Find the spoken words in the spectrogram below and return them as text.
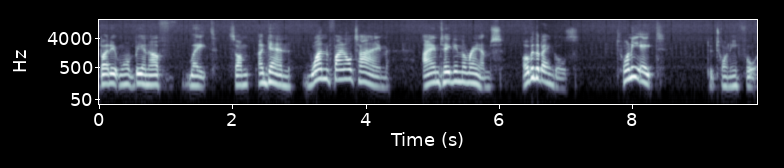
but it won't be enough late. So, I'm, again, one final time, I am taking the Rams over the Bengals 28 to 24.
